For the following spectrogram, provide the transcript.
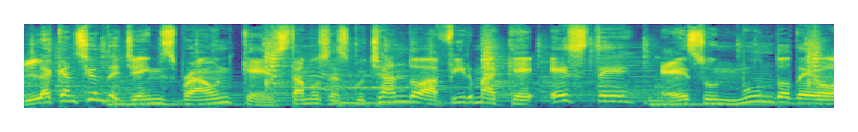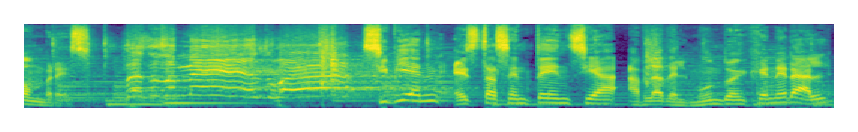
La canción de James Brown que estamos escuchando afirma que este es un mundo de hombres. Si bien esta sentencia habla del mundo en general,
